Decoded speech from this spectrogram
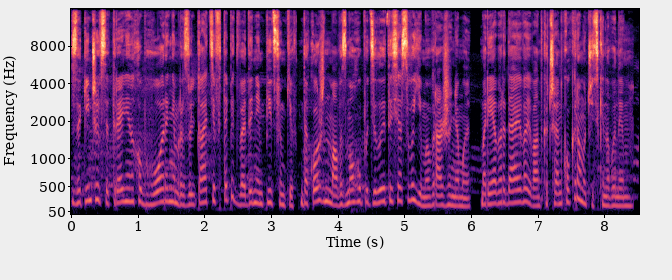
Закінчився тренінг обговоренням результатів та підведенням підсумків, де кожен мав змогу поділитися своїми враженнями. Марія Бердаєва, Іван Ткаченко, Крамочицькі новини. –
